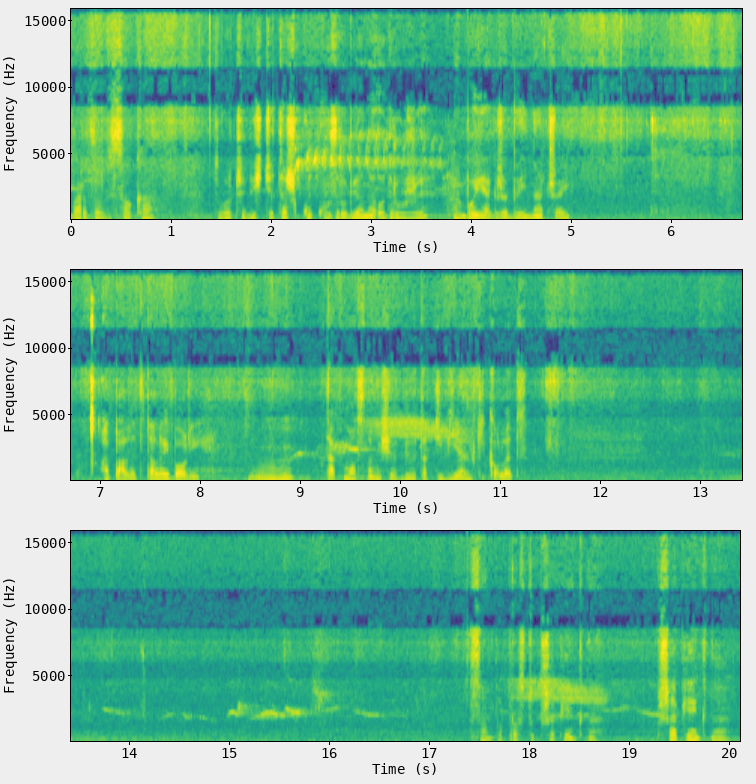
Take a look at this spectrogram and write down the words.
bardzo wysoka. Tu oczywiście też kuku zrobione od róży, bo jak żeby inaczej. A palec dalej boli. Mm, tak mocno mi się wbił taki wielki kolec. Są po prostu przepiękne. Przepiękne.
